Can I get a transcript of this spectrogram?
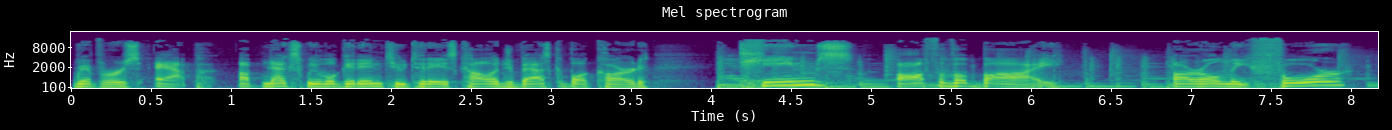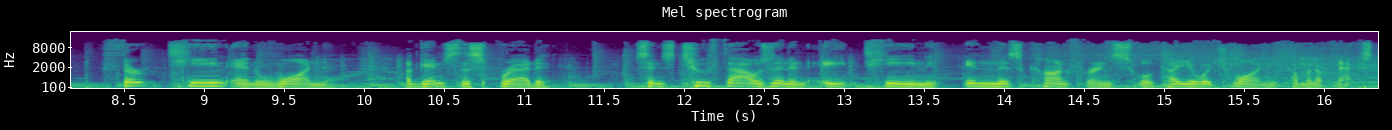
Rivers app. Up next, we will get into today's college basketball card. Teams off of a bye are only 4, 13, and 1 against the spread since 2018 in this conference. We'll tell you which one coming up next.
